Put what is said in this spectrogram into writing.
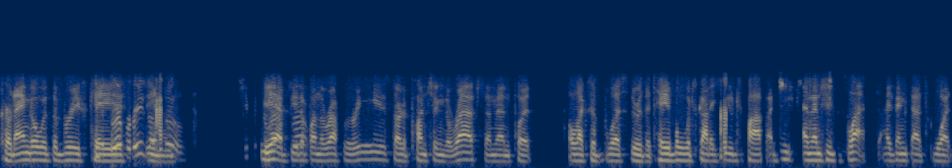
Kurt Angle with the briefcase. The referees you know. too. She put the Yeah, beat up on the referees, started punching the refs, and then put Alexa Bliss through the table, which got a huge pop. I think, and then she just left. I think that's what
